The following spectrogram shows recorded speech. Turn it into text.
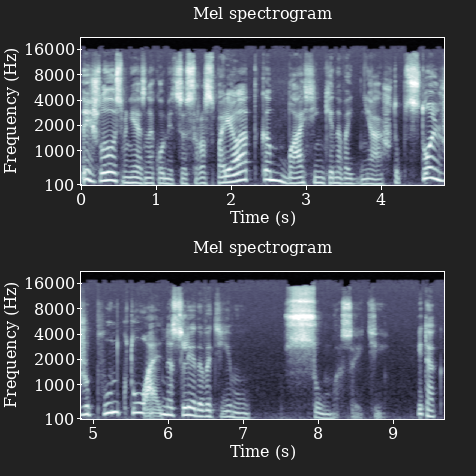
Пришлось мне ознакомиться с распорядком Басенькиного дня, чтобы столь же пунктуально следовать ему. С ума сойти. Итак,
